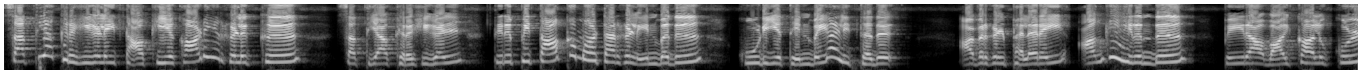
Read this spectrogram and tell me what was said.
சத்தியாகிரகிகளை தாக்கிய காடையர்களுக்கு சத்தியாகிரகிகள் திருப்பி தாக்க மாட்டார்கள் என்பது கூடிய தென்பை அளித்தது. அவர்கள் பலரை அங்கே இருந்து பேரா வாய்க்காலுக்குள்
